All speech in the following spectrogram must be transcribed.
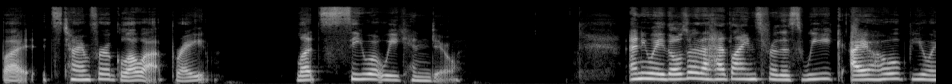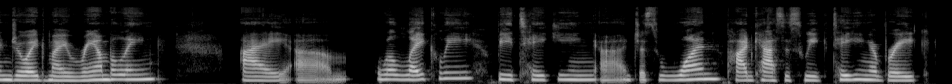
but it's time for a glow up, right? Let's see what we can do. Anyway, those are the headlines for this week. I hope you enjoyed my rambling. I um, will likely be taking uh, just one podcast this week, taking a break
